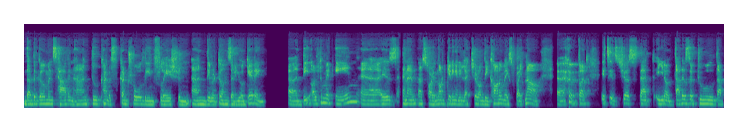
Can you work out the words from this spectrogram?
that the governments have in hand to kind of control the inflation and the returns that you're getting. Uh, the ultimate aim uh, is, and I'm, I'm, sorry, I'm not getting any lecture on the economics right now, uh, but it's it's just that you know that is a tool that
